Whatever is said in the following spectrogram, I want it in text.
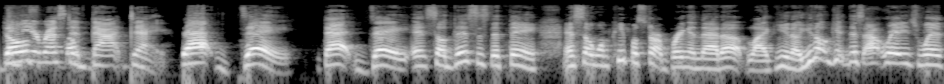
Those- be arrested that day. that day. That day. And so this is the thing. And so when people start bringing that up like you know you don't get this outrage when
